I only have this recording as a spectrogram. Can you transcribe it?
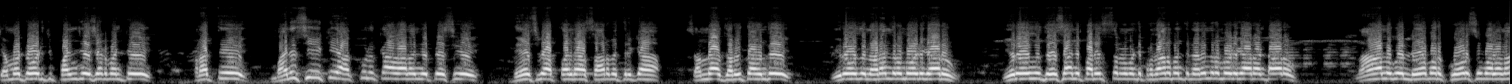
చెమటోడిచి పనిచేసేటువంటి ప్రతి మనిషికి హక్కులు కావాలని చెప్పేసి దేశవ్యాప్తంగా సార్వత్రిక సమ్మె జరుగుతూ ఉంది. ఈరోజు నరేంద్ర మోడీ గారు ఈరోజు దేశాన్ని పరిస్తున్నటువంటి ప్రధానమంత్రి నరేంద్ర మోడీ గారు అంటారు నాలుగు లేబర్ కోర్సు వలన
